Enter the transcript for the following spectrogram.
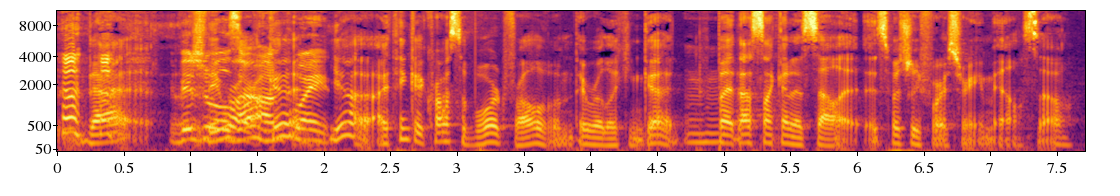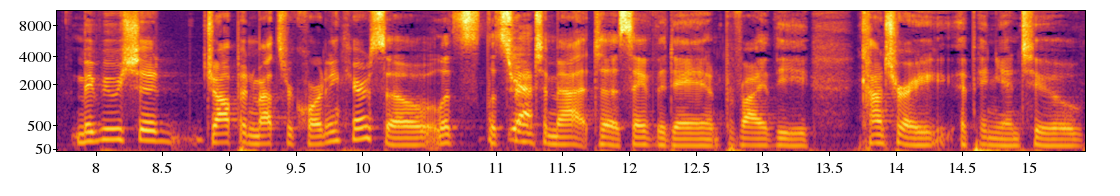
th- that they Visuals were are all on good. point. Yeah, I think across the board for all of them, they were looking good. Mm-hmm. But that's not going to sell it, especially for a straight male. So maybe we should drop in Matt's recording here. So let's let's turn Yeah. to Matt to save the day and provide the contrary opinion to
